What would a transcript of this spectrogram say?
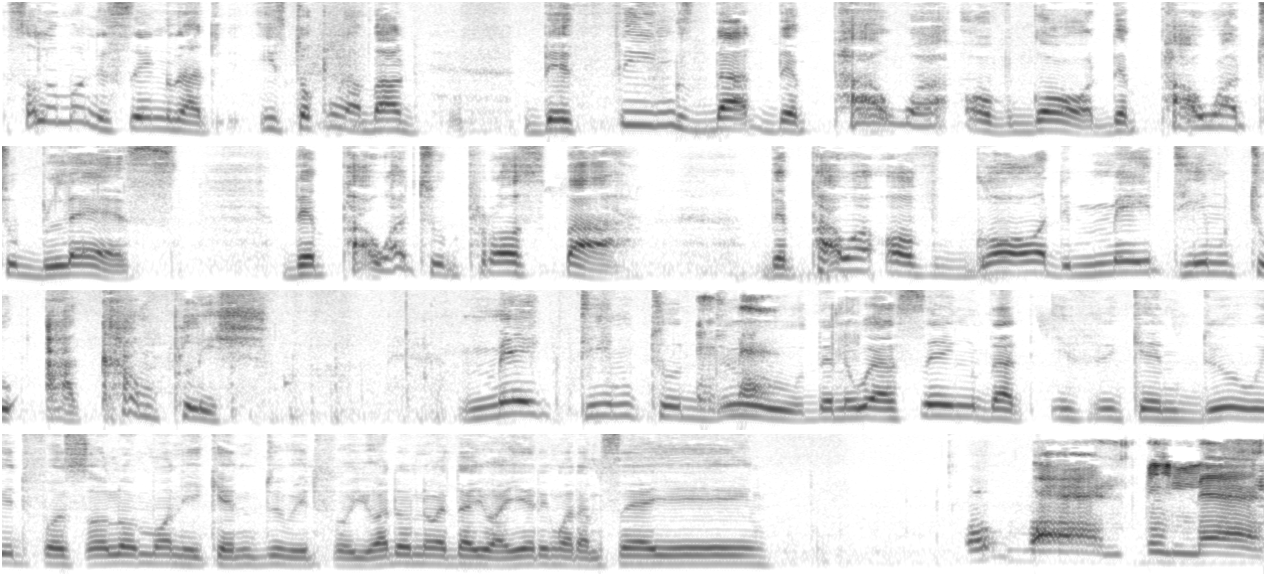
Solomon is saying that he's talking about the things that the power of God, the power to bless, the power to prosper, the power of God made him to accomplish make him to do, then we are saying that if he can do it for Solomon, he can do it for you. I don't know whether you are hearing what I'm saying. Amen. Amen. Amen.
